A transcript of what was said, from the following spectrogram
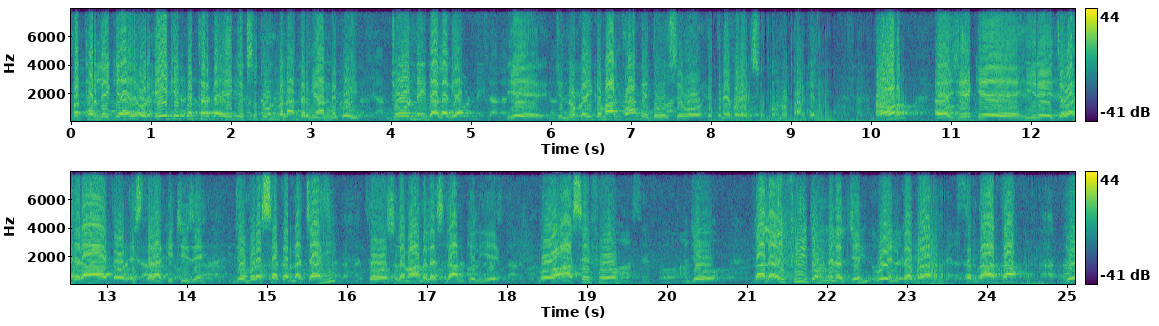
پتھر لے کے آئے اور ایک ایک پتھر کا ایک ایک ستون بنا، درمیان میں کوئی جوڑ نہیں ڈالا گیا۔ یہ جنوں کا ہی کمال تھا کہ دور سے وہ اتنے بڑے ستون اٹھا کے لیں یہ کہ ہیرے، جواہرات اور اس طرح کی چیزیں جو مرسہ کرنا چاہی تو سلیمان علیہ السلام کے لیے۔ وہ آصف جو کالا عفریت من الجن، وہ ان کا بڑا سردار تھا، جو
